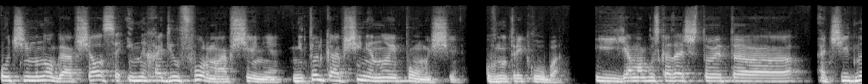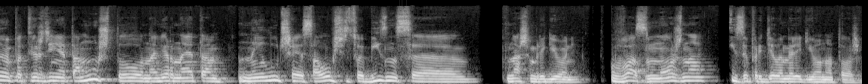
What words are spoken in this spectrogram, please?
очень много общался и находил формы общения. Не только общения, но и помощи внутри клуба. И я могу сказать, что это очередное подтверждение тому, что, наверное, это наилучшее сообщество бизнеса в нашем регионе. Возможно, и за пределами региона тоже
